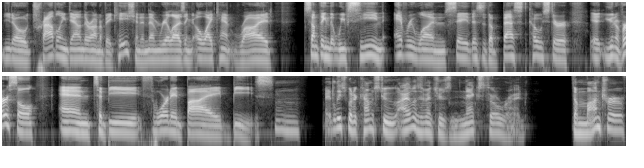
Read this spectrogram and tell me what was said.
you know traveling down there on a vacation and then realizing oh I can't ride something that we've seen everyone say this is the best coaster at Universal and to be thwarted by bees. Mm. At least when it comes to Islands Adventure's next thrill ride, the mantra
